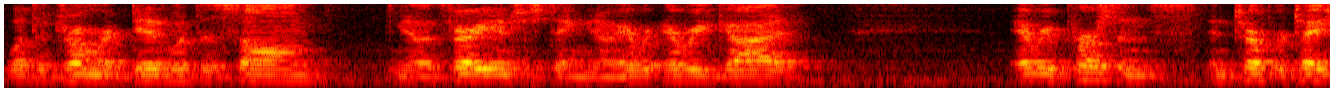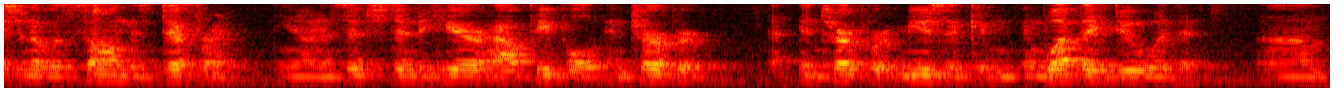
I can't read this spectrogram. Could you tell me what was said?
what the drummer did with the song. You know, it's very interesting. You know, every every guy, every person's interpretation of a song is different. You know, and it's interesting to hear how people interpret interpret music and, and what they do with it. Um,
